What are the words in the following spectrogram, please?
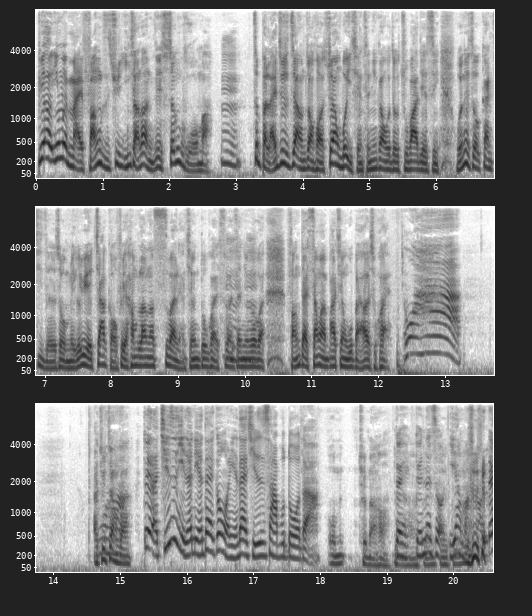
不要因为买房子去影响到你的生活嘛。嗯，这本来就是这样的状况。虽然我以前曾经干过这个猪八戒的事情，我那时候干记者的时候，每个月加稿费，夯不啷当四万两千多块，四万三千多块，房贷三万八千五百二十块。哇！啊，就这样子啊。对了，其实你的年代跟我年代其实是差不多的。啊。我们。全班哈，对对，那时候一样嘛。对，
